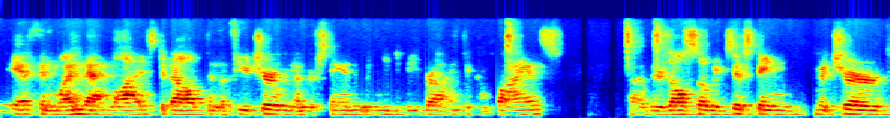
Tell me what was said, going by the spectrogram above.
If and when that lot is developed in the future, we understand it would need to be brought into compliance. Uh, There's also existing mature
